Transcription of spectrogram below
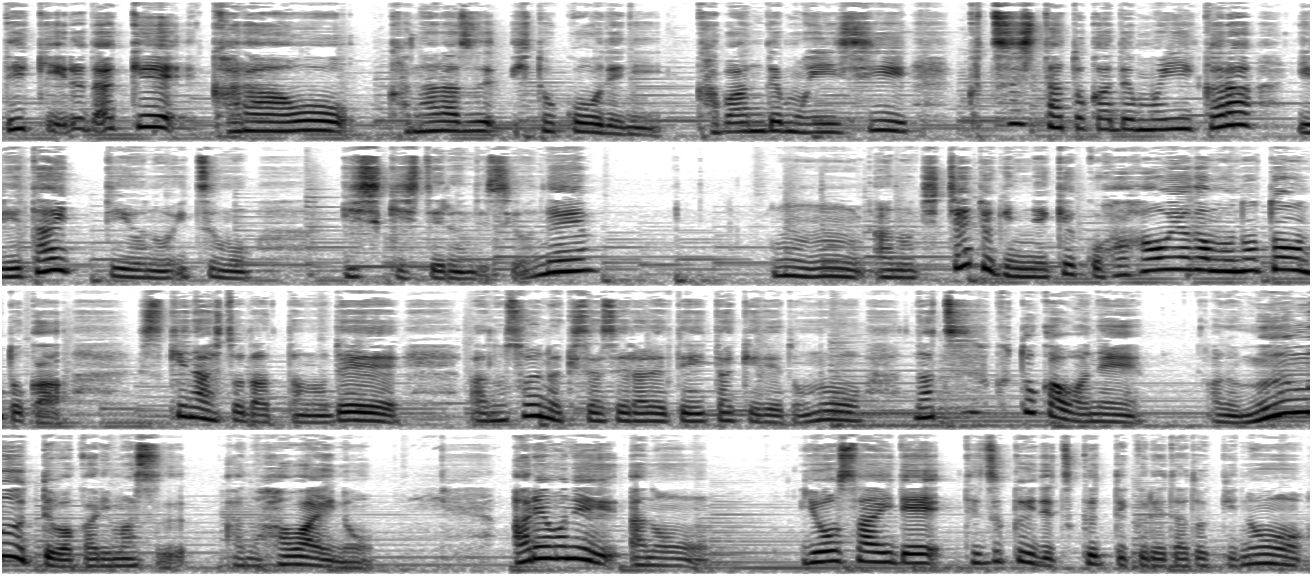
できるだけカラーを必ず一コーデにカバンでもいいし靴下とかでもいいから入れたいっていうのをいつも意識してるんですよね。うんうん、あのちっちゃい時にね結構母親がモノトーンとか好きな人だったのであのそういうの着させられていたけれども夏服とかはねあのムームーって分かります？あのハワイの。あれをねあの洋裁で手作りで作ってくれた時の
